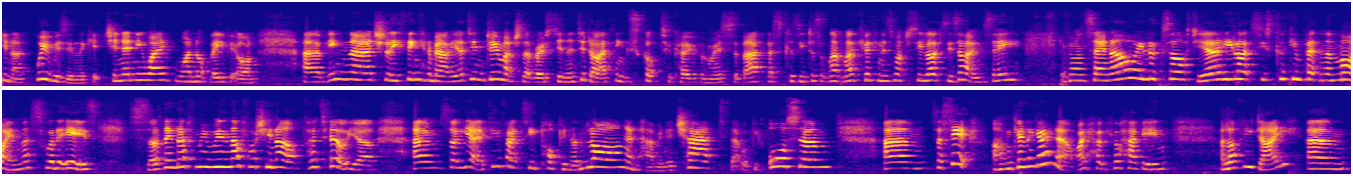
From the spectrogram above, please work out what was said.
you know, we was in the kitchen anyway, why not leave it on? Um, even though actually thinking about it, I didn't do much of that roast dinner, did I? I think Scott took over most of that. That's because he doesn't like my cooking as much as he likes his own, see? Everyone's saying, oh, he looks after you, he likes his cooking better than mine, that's what it is. Certainly left me with enough washing up, I tell ya. Um, so yeah, if you fancy popping along and having a chat, that would be awesome. Um, so that's it, I'm gonna go now. I hope you're having a lovely day. Um,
